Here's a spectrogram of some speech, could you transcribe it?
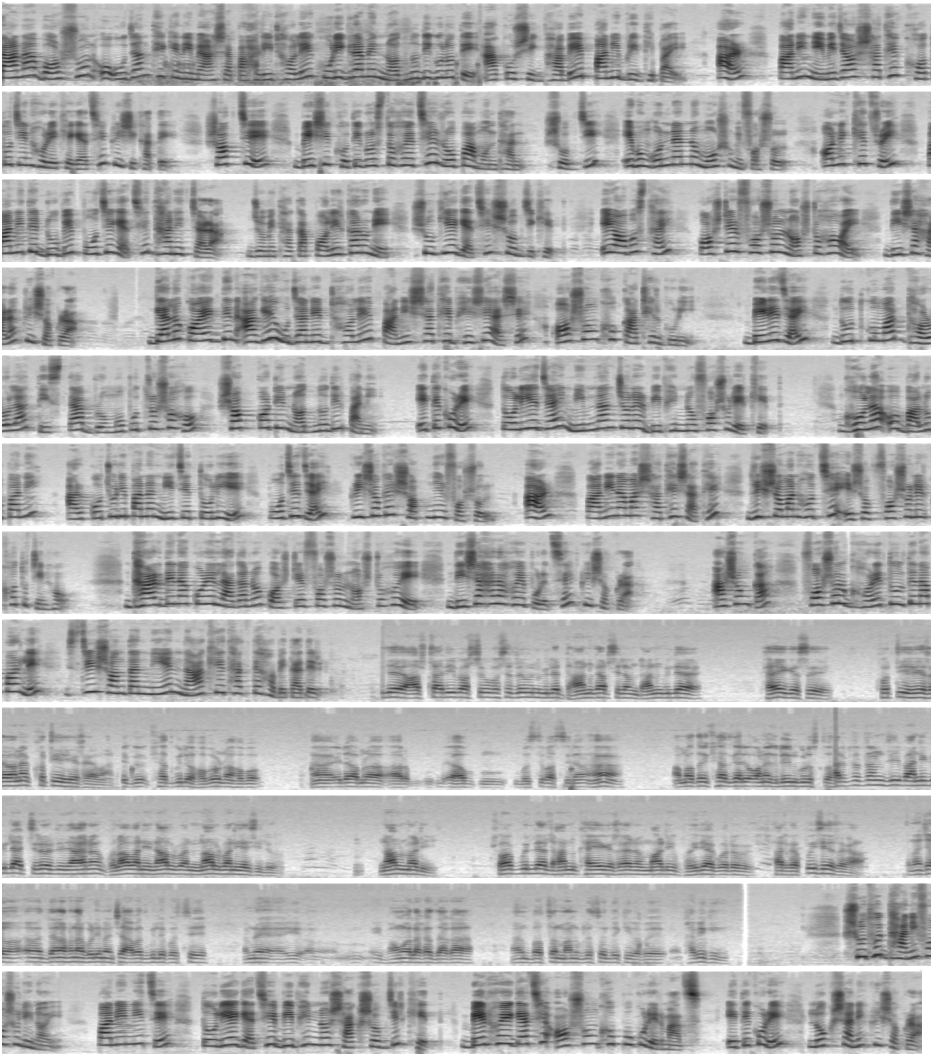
টানা বর্ষণ ও উজান থেকে নেমে আসা পাহাড়ি ঢলে কুড়িগ্রামের নদ নদীগুলোতে আকস্মিকভাবে পানি বৃদ্ধি পায়। আর পানি নেমে যাওয়ার সাথে ক্ষতচিহ্ন রেখে গেছে কৃষিখাতে। সবচেয়ে বেশি ক্ষতিগ্রস্ত হয়েছে রোপা আমন ধান সবজি এবং অন্যান্য মৌসুমি ফসল। অনেক ক্ষেত্রেই পানিতে ডুবে পচে গেছে ধানের চারা। জমে থাকা পলির কারণে শুকিয়ে গেছে সবজি ক্ষেত। এই অবস্থায় কষ্টের ফসল নষ্ট হওয়ায় দিশাহারা কৃষকরা। গেল কয়েকদিন আগে উজানের ঢলে পানির সাথে ভেসে আসে অসংখ্য কাঠের গুঁড়ি। বেড়ে যায় দুধকুমার, ধরলা, তিস্তা, ব্রহ্মপুত্র সহ সবকটি নদ নদীর পানি। এতে করে তলিয়ে যায় নিম্নাঞ্চলের বিভিন্ন ফসলের ক্ষেত। ঘোলা ও বালু পানি আর কচুরিপানার নিচে তলিয়ে পচে যায় কৃষকের স্বপ্নের ফসল। আর পানি নামার সাথে সাথে দৃশ্যমান হচ্ছে এসব ফসলের ক্ষতচিহ্ন। ধার দেনা করে লাগানো কষ্টের ফসল নষ্ট হয়ে দিশাহারা হয়ে পড়েছে কৃষকরা। আশঙ্কা ফসল ঘরে তুলতে না পারলে স্ত্রী সন্তান নিয়ে না খেয়ে থাকতে হবে তাদের। যে আষ্টারি পাঁচশো বছর জমিনগুলো ধান কাটছিলাম ধানগুলো খেয়ে গেছে ক্ষতি হয়ে গেছে অনেক ক্ষতি হয়ে গেছে আমার। ক্ষেতগুলো হবে না হব হ্যাঁ এটা আমরা আর বুঝতে পারছি না হ্যাঁ আমরা তো এই ক্ষেত গাড়ি অনেক ঋণগ্রস্ত। বারোটা টন যে পানিগুলো আসছিল এখন ঘোলা পানি নাল নাল বানিয়েছিল। নাল মাটি সবগুলো ধান খেয়ে গেছে আর মাটি ভৈরিয়া করে সারকা পয়সা গেছে গা। তো মানুষ দেনা ফানা করে মানুষ আবাদগুলো করছে এমনি এই, এই ভঙ্গ এলাকার জায়গা বর্তমান মানুষগুলো চলবে কীভাবে খাবে কি? শুধু ধানি ফসলই নয় পানির নিচে তলিয়ে গেছে বিভিন্ন শাকসবজির ক্ষেত। বের হয়ে গেছে অসংখ্য পুকুরের মাছ এতে করে লোকসানে কৃষকরা।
